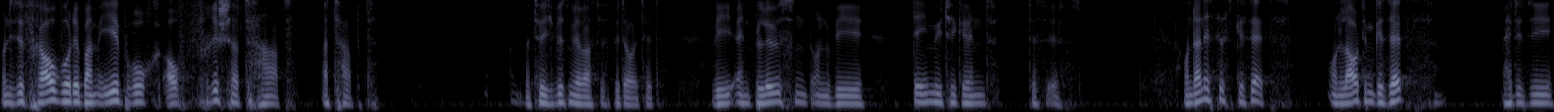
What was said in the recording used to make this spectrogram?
Und diese Frau wurde beim Ehebruch auf frischer Tat ertappt. Natürlich wissen wir, was das bedeutet. Wie entblößend und wie demütigend das ist. Und dann ist das Gesetz. Und laut dem Gesetz hätte sie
